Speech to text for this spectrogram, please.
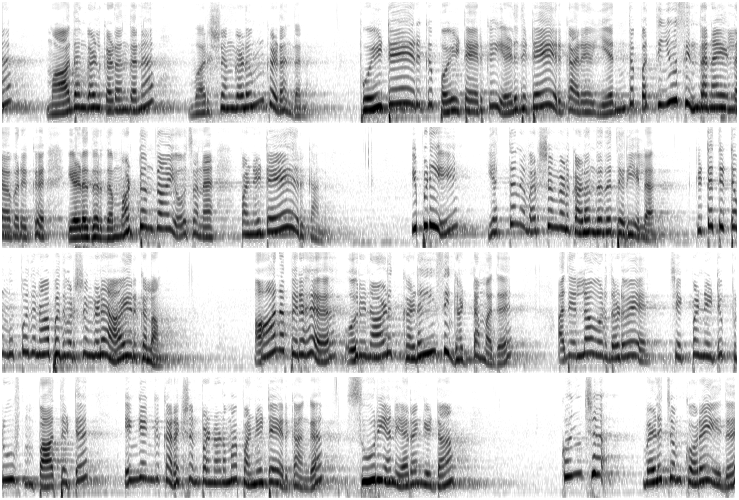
மாதங்கள் கடந்தன வருஷங்களும் கடந்தன. போயிட்டே இருக்கு போயிட்டே இருக்கு எழுதிட்டே இருக்காரு. எந்த பற்றியும் சிந்தனை இல்லை அவருக்கு. எழுதுறத மட்டும்தான் யோசனை பண்ணிகிட்டே இருக்காங்க. இப்படி எத்தனை வருஷங்கள் கலந்தது தெரியல. கிட்டத்தட்ட முப்பது நாற்பது வருஷங்களே ஆயிருக்கலாம். ஆன பிறகு ஒரு நாள் கடைசி கட்டம் அது. அதெல்லாம் ஒரு தடவை செக் பண்ணிவிட்டு ப்ரூஃப் பார்த்துட்டு எங்கெங்கே கரெக்ஷன் பண்ணணுமோ பண்ணிகிட்டே இருக்காங்க. சூரியன் இறங்கிட்டான். கொஞ்சம் வெளிச்சம் குறையுது.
